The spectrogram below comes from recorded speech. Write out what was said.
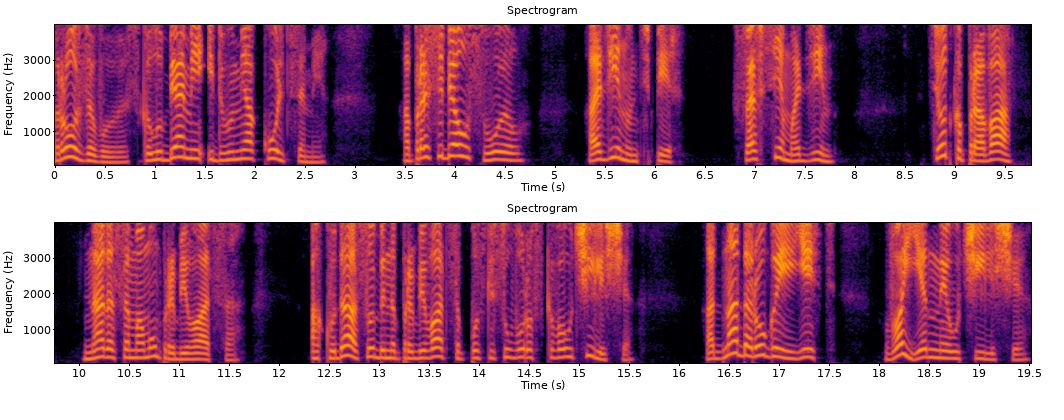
розовую, с голубями и двумя кольцами. А про себя усвоил. Один он теперь. Совсем один. Тетка права, надо самому пробиваться. А куда особенно пробиваться после Суворовского училища? Одна дорога и есть — военное училище.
